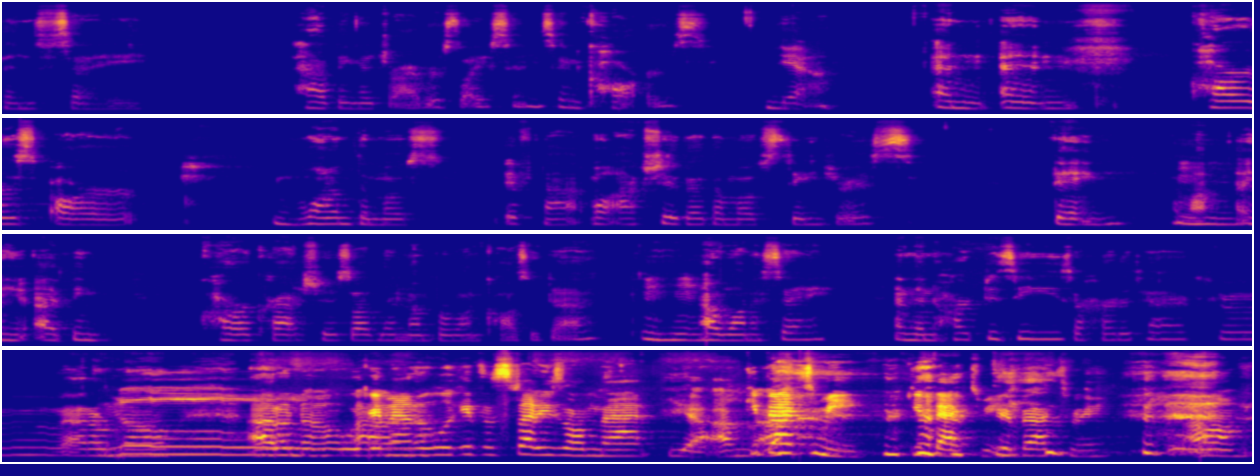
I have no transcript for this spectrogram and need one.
than say having a driver's license and cars yeah. and and cars are one of the most if not well actually they're the most dangerous thing Mhm. I, I think car crashes are the number one cause of death Mm-hmm. i want to say and then heart disease or heart attack ooh, i don't know I don't know, We're gonna have to look at the studies on that. yeah I'm, Get back to me. Get back to me. get back to me um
